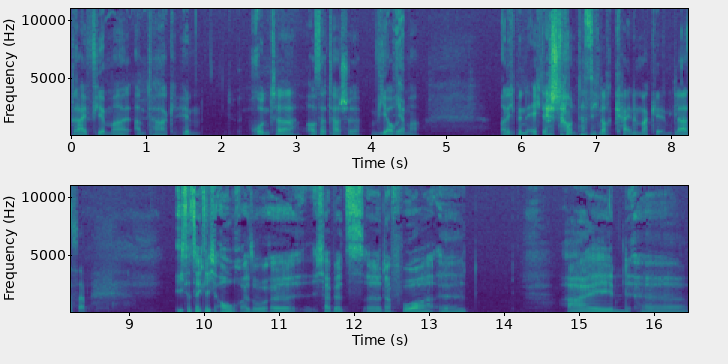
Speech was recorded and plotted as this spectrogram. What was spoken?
drei, vier Mal am Tag hin. Runter, aus der Tasche, wie auch Ja. immer. Und ich bin echt erstaunt, dass ich noch keine Macke im Glas habe. Ich tatsächlich auch. Also äh, ich habe jetzt äh, davor äh, ein, äh,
